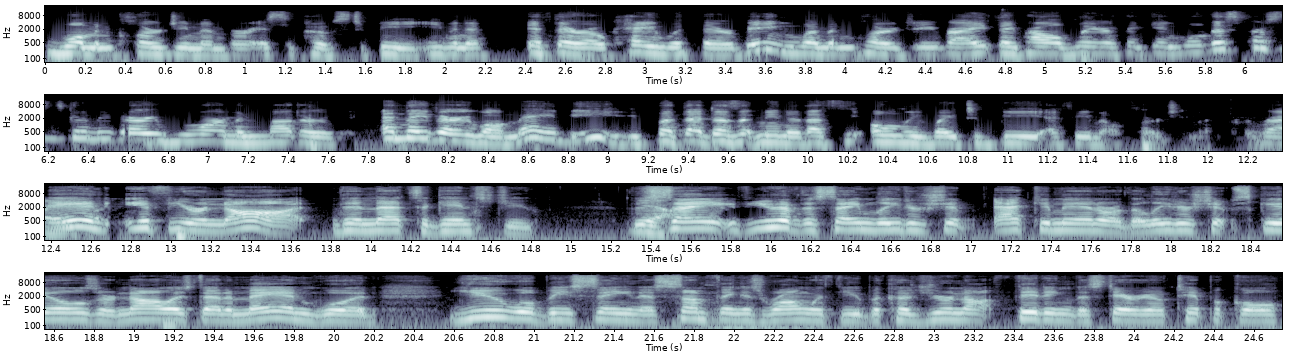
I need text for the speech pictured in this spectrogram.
woman clergy member is supposed to be even if if they're okay with there being women clergy right? They probably are thinking well this person's going to be very warm and motherly. And they very well may be but that doesn't mean that that's the only way to be a female clergy member right? And if you're not then that's against you the yeah. same if you have the same leadership acumen or the leadership skills or knowledge that a man would you will be seen as something is wrong with you because you're not fitting the stereotypical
